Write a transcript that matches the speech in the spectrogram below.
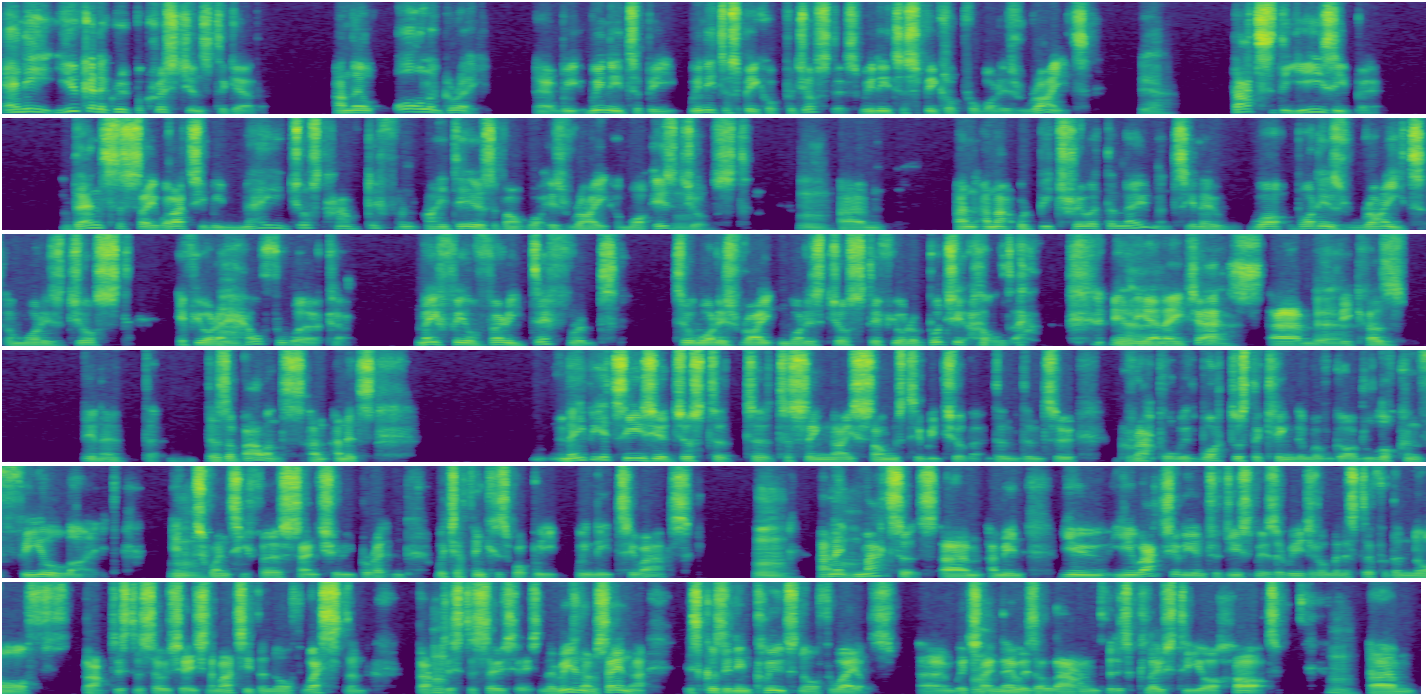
Any you get a group of Christians together and they'll all agree. Uh, we, we need to be we need to speak up for justice. We need to speak up for what is right. Yeah. That's the easy bit. Then to say, well, actually, we may just have different ideas about what is right and what is Mm. just. Mm. Um, and and that would be true at the moment. You know what what is right and what is just. If you're a Mm. health worker, may feel very different to what is right and what is just if you're a budget holder in the Yeah, yeah, NHS, um, yeah. because you know th- there's a balance, and and it's maybe it's easier just to to to sing nice songs to each other than than to grapple with what does the kingdom of God look and feel like in Mm. 21st century Britain, which I think is what we we need to ask Mm. and it Mm. matters. Um, I mean, you you actually introduced me as a regional minister for the North Baptist Association. I'm actually the Northwestern Baptist Association. The reason I'm saying that is because it includes North Wales, um, which I Mm. know is a land that is close to your heart. Mm. Um,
